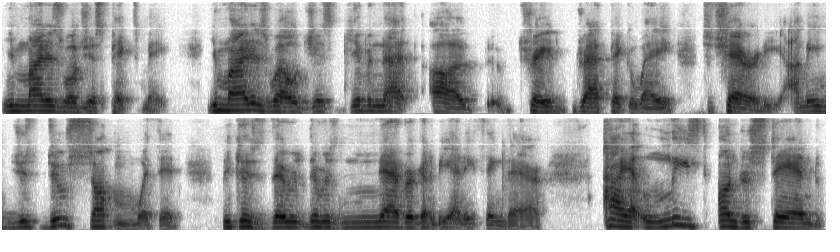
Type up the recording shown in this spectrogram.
you might as well just picked me. You might as well just given that uh, trade draft pick away to charity. I mean, just do something with it because there there was never going to be anything there. I at least understand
